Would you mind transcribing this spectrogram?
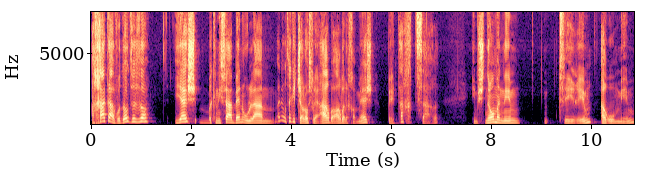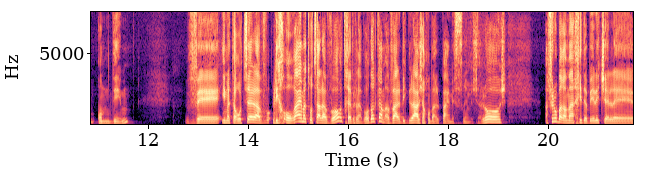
אחת העבודות זה זו, יש בכניסה בין אולם, אני רוצה להגיד שלוש לארבע או ארבע לחמש, פתח צר, עם שני אומנים צעירים, ערומים, עומדים, ואם אתה רוצה לעבור, לכאורה אם את רוצה לעבור, את חייבת לעבור דרכם, אבל בגלל שאנחנו ב-2023, אפילו ברמה הכי דבילית של אה,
